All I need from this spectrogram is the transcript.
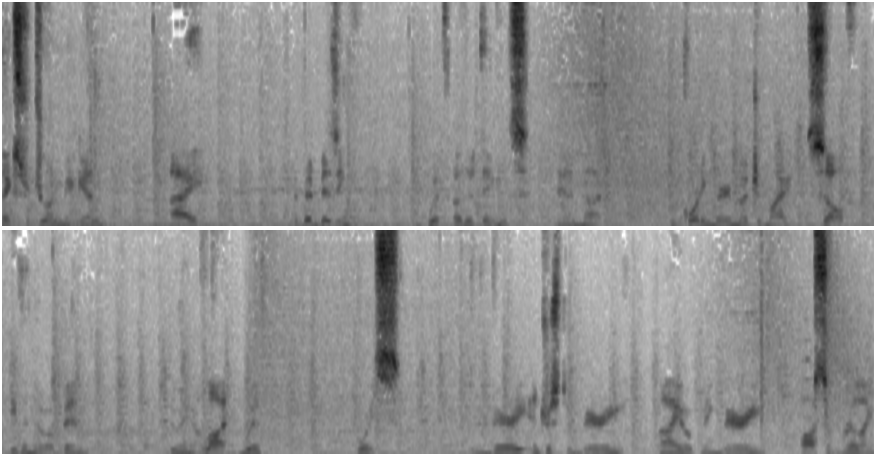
Thanks for joining me again. I have been busy with other things and not recording very much of myself, even though I've been doing a lot with voice. It's been very interesting, very eye opening, very awesome, really.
